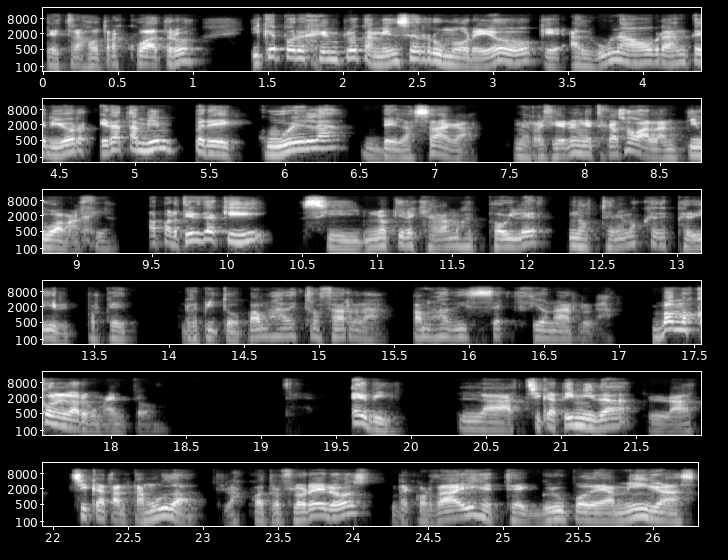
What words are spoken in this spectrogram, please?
de estas otras cuatro, y que, por ejemplo, también se rumoreó que alguna obra anterior era también precuela de la saga. Me refiero en este caso a la antigua magia. A partir de aquí, si no quieres que hagamos spoiler, nos tenemos que despedir, porque, repito, vamos a destrozarla, vamos a diseccionarla. Vamos con el argumento. Evie, la chica tímida, la chica tartamuda las cuatro floreros, recordáis, este grupo de amigas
